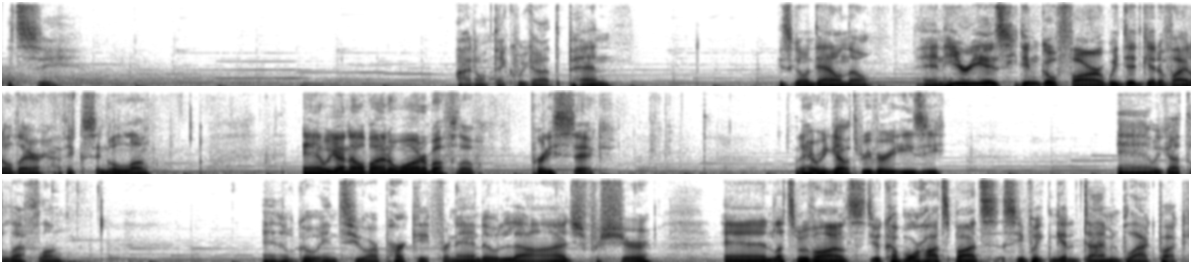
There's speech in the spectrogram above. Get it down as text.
Let's see. I don't think we got the pen. He's going down though. And here he is. He didn't go far. We did get a vital there. I think single lung. And we got an albino water buffalo. Pretty sick. There we go. Three very easy. And we got the left lung. And he'll go into our Parque Fernando Lodge for sure. And let's move on. Let's do a couple more hotspots. See if we can get a diamond black buck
